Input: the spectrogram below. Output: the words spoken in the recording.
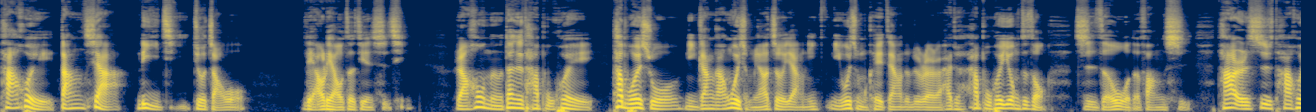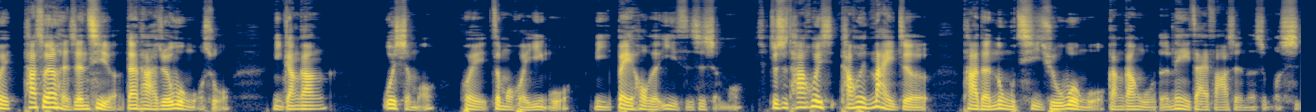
他会当下立即就找我聊聊这件事情。然后呢，但是他不会，他不会说你刚刚为什么要这样，你你为什么可以这样，对不对？他就他不会用这种指责我的方式，他而是他会，他虽然很生气了，但他还是会问我说，你刚刚为什么会这么回应我？你背后的意思是什么？就是他会他会耐着他的怒气去问我刚刚我的内在发生了什么事，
